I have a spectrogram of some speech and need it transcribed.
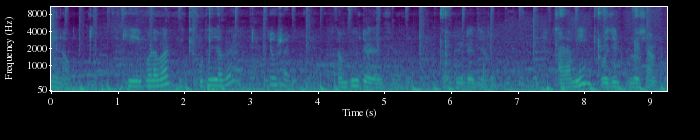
খেয়ে নাও। খেয়ে এরপর আবার কোথায় যাবে? টিউশন। কম্পিউটার আছে। কম্পিউটার যাবে। আর আমি প্রজেক্টগুলো সারবো।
